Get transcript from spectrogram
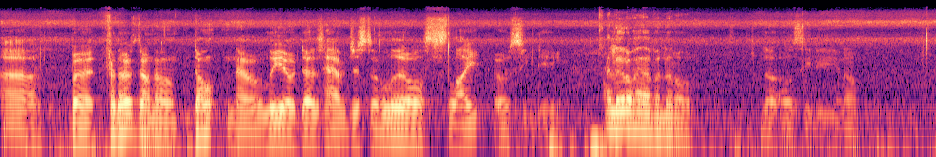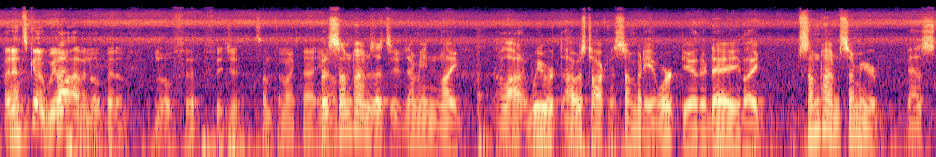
Uh, but for those don't know, don't know, Leo does have just a little slight OCD. A little have a little, little OCD, you know, but it's good. We But- all have a little bit of little fi- fidget, something like that. You But know? sometimes that's, I mean, like a lot. We were, I was talking to somebody at work the other day. Like sometimes some of your best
